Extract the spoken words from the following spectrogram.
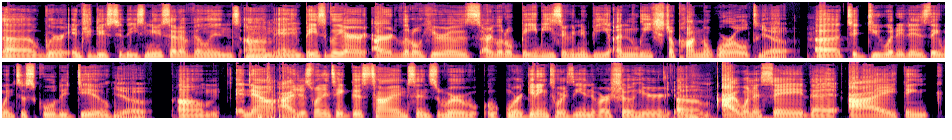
Uh, we're introduced to these new set of villains. Um, Mhm. and basically our our little heroes, our little babies, are going to be unleashed upon the world. Yep, Uh, to do what it is they went to school to do. yep. Um, and now Can't I just want to take this time since we're we're getting towards the end of our show here. Yeah. Um, I want to say that I think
